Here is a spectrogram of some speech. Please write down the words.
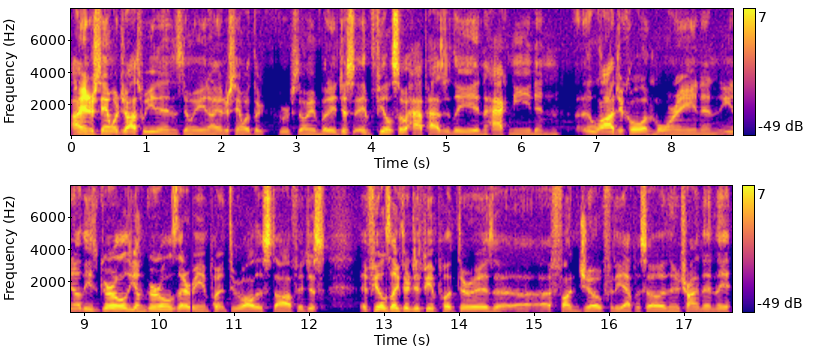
I understand what Joss Whedon is doing. I understand what the group's doing, but it just it feels so haphazardly and hackneyed and illogical and boring. And you know these girls, young girls that are being put through all this stuff. It just it feels like they're just being put through as a, a fun joke for the episode, and they're trying. Then the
